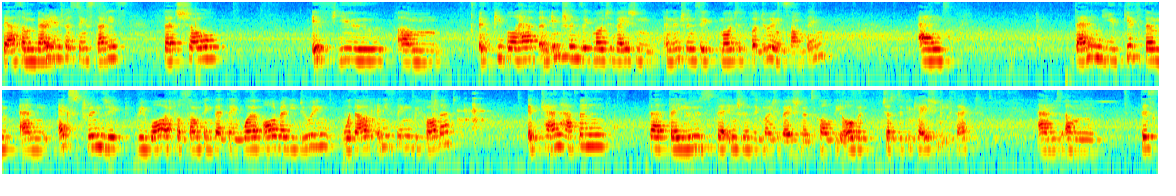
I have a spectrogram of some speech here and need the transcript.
there are some very interesting studies that show if you um, if people have an intrinsic motivation, an intrinsic motive for doing something, and then you give them an extrinsic reward for something that they were already doing without anything before that, it can happen that they lose their intrinsic motivation. It's called the over justification effect. And um, this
